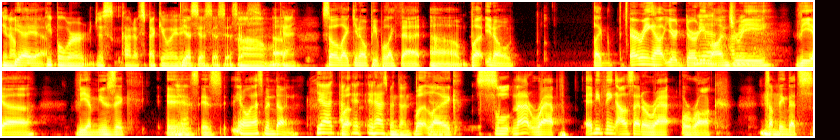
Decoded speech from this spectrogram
You know, Yeah, yeah. People were just kind of speculating. yes, yes, yes, yes, yes. Oh, Uh, okay. So like you know people like that, um, but you know, like airing out your dirty Yeah, I laundry via via music is is you know that's been done. yeah, but- it, it has been done. But Yeah. like sl- not rap, anything outside of rap or rock, Mhm. something that's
